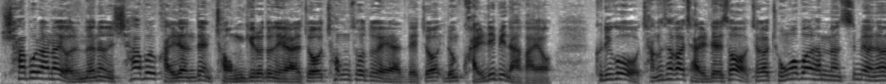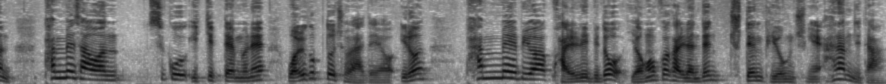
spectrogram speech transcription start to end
샵을 하나 열면은 샵을 관련된 전기료도 내야죠. 청소도 해야 되죠. 이런 관리비 나가요. 그리고 장사가 잘 돼서 제가 종업원 한 명 쓰면은 판매사원 쓰고 있기 때문에 월급도 줘야 돼요. 이런 판매비와 관리비도 영업과 관련된 주된 비용 중에 하나입니다.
